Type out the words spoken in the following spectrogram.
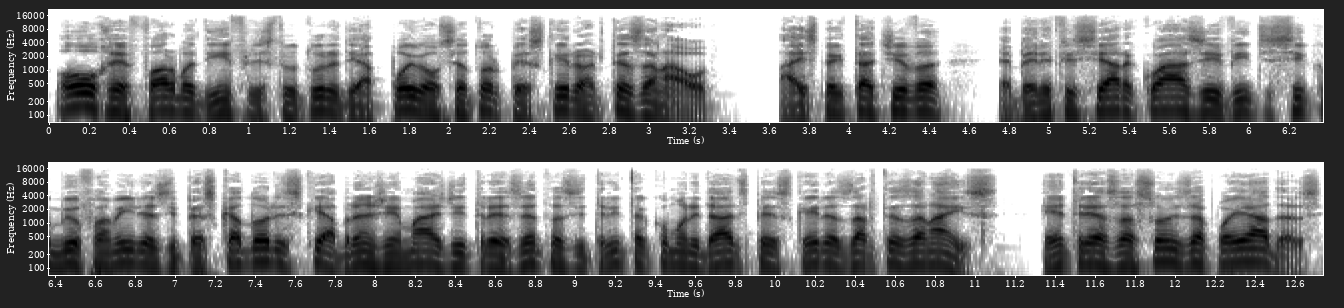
ou reforma de infraestrutura de apoio ao setor pesqueiro artesanal. A expectativa é beneficiar quase 25 mil famílias de pescadores que abrangem mais de 330 comunidades pesqueiras artesanais. Entre as ações apoiadas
